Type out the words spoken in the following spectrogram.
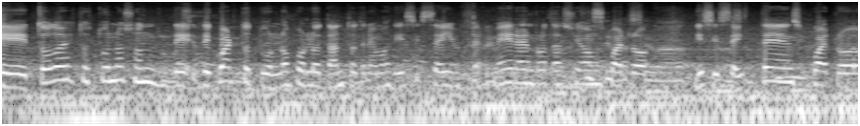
eh, todos estos turnos son de, de cuarto turno, por lo tanto tenemos 16 enfermeras en rotación, cuatro, 16 TENS, 4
